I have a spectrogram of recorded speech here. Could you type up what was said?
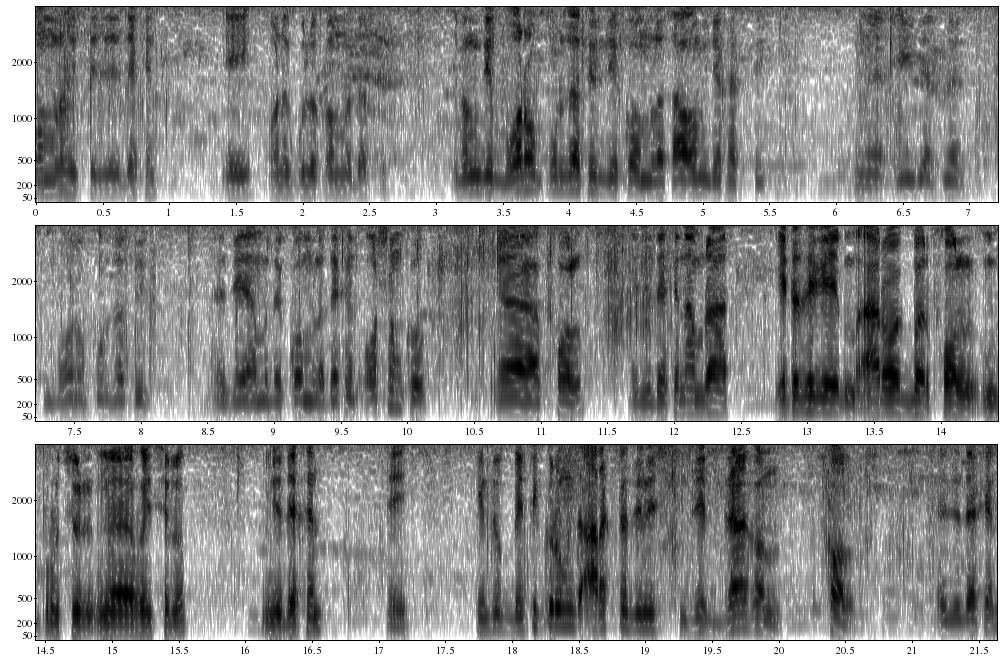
কমলা হয়েছে, যে দেখেন, এই অনেকগুলো কমলা দেখছে এবং যে বড় প্রজাতির যে কমলা, তাও আমি দেখাচ্ছি। এই যে আপনার বড় প্রজাতির যে আমাদের কমলা, দেখেন, অসংখ্য ফল। এই যে দেখেন, আমরা এটা থেকে আরও একবার ফল প্রচুর হয়েছিল। যে দেখেন, এই। কিন্তু ব্যতিক্রম আরেকটা জিনিস, যে ড্রাগন ফল। এই যে দেখেন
